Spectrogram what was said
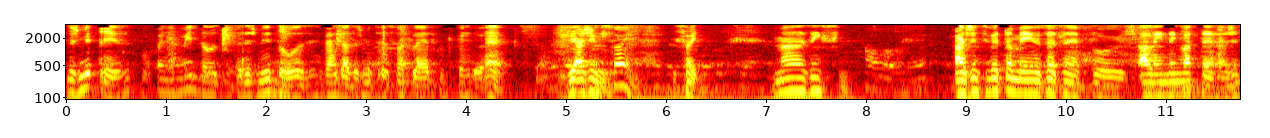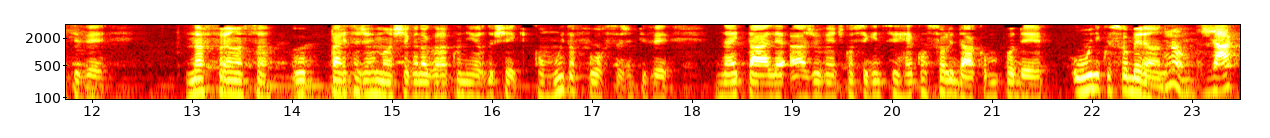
2013, pô. Foi em 2012. Foi 2012, verdade, 2013 foi o Atlético que perdeu. É, viagem minha. Isso aí. Isso aí. Mas, enfim. A gente vê também os exemplos além da Inglaterra. A gente vê na França o Paris Saint-Germain chegando agora com o dinheiro do Sheik com muita força. A gente vê na Itália a Juventus conseguindo se reconsolidar como poder único e soberano. Não, já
